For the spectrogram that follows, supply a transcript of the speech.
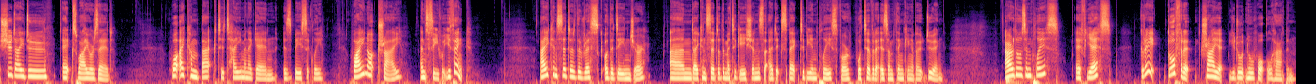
Should I do X, Y, or Z? What I come back to time and again is basically, why not try and see what you think? I consider the risk or the danger and I consider the mitigations that I'd expect to be in place for whatever it is I'm thinking about doing. Are those in place? If yes, great, go for it, try it, you don't know what will happen.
